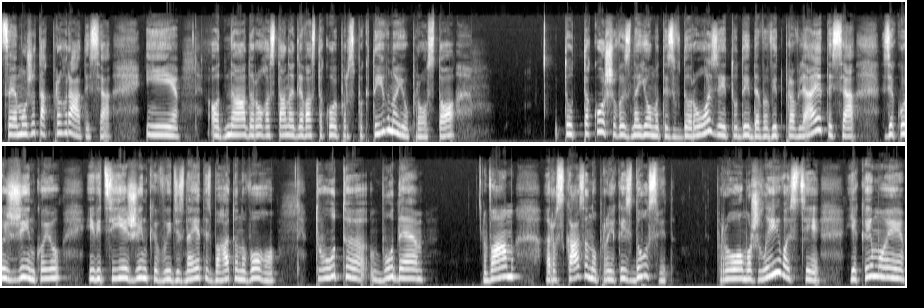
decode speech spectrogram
це може так програтися. І одна дорога стане для вас такою перспективною просто. Тут також ви знайомитесь в дорозі, туди, де ви відправляєтеся з якоюсь жінкою, і від цієї жінки ви дізнаєтесь багато нового. Тут е, буде вам розказано про якийсь досвід про можливості, якими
